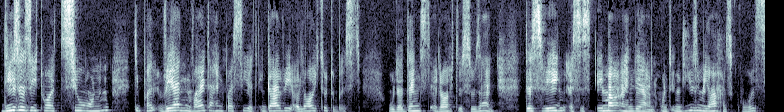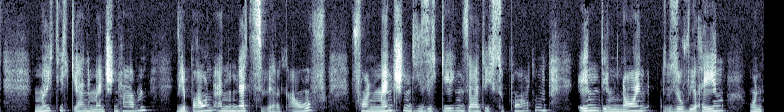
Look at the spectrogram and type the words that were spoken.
Diese Situationen, die werden weiterhin passiert, egal wie erleuchtet du bist oder denkst, erleuchtet zu sein. Deswegen ist es immer ein Lernen. Und in diesem Jahreskurs möchte ich gerne Menschen haben, wir bauen ein Netzwerk auf von Menschen, die sich gegenseitig supporten, in dem neuen souverän und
